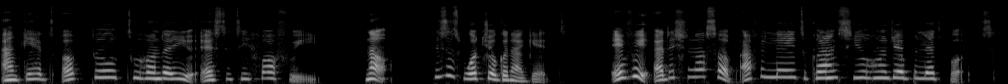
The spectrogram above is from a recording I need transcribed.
and get up to 200 USDT for free. Now, this is what you're to get. Every additional sub affiliate grants you 100 bullet bots.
